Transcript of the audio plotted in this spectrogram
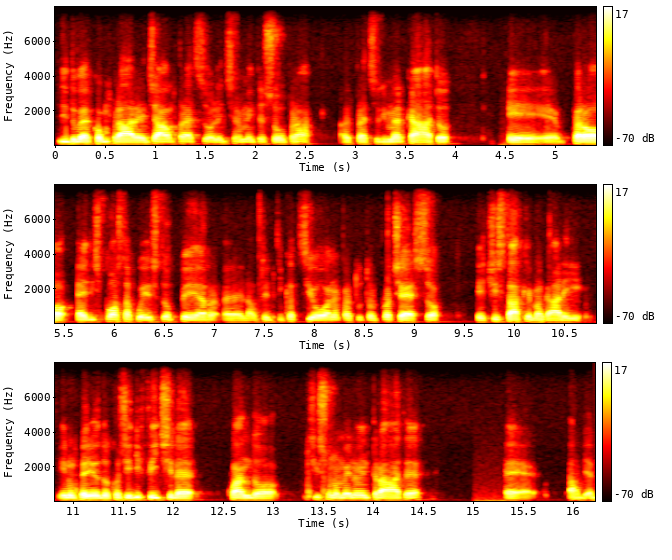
di dover comprare già a un prezzo leggermente sopra al prezzo di mercato eh, però è disposta a questo per eh, l'autenticazione, per tutto il processo e ci sta che magari in un periodo così difficile, quando ci sono meno entrate, eh, abbia,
